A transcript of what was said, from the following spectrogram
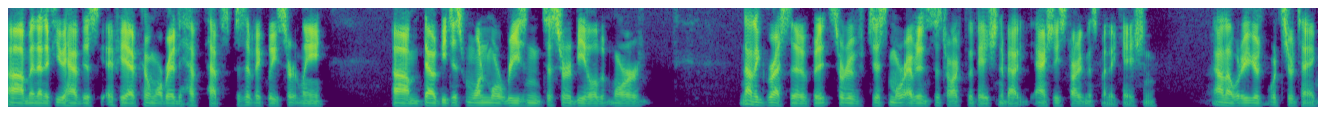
Um, and then if you have this, if you have comorbid HFpEF specifically, certainly um, that would be just one more reason to sort of be a little bit more, not aggressive, but it's sort of just more evidence to talk to the patient about actually starting this medication. I don't know. What are your, what's your take?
